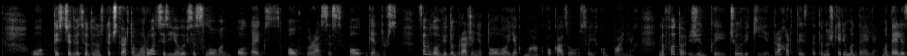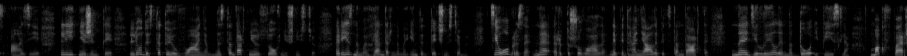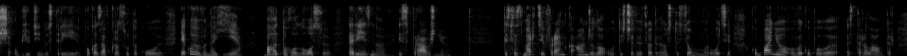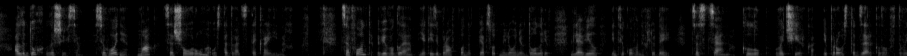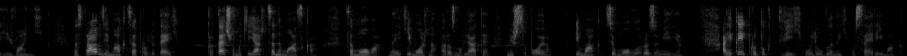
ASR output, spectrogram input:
У 1994 році з'явився слоган All eggs, all races, all genders. Це було відображення того, як МАК показував у своїх компаніях. На фото жінки, чоловіки, драг-артисти, темношкірі моделі, моделі з Азії, літні жінки, люди з татуюванням, нестандартною зовнішністю, різними гендерними ідентичностями. Ці образи не ретушували, не підганяли під стандарти, не ділили на до і після. МАК вперше у б'юті індустрії показав красу такою, якою вона є, багатоголосою, різною і справжньою. Після смерті Френка Анджело у 1997 році компанію викупили Estee Lauder, але дух лишився. Сьогодні МАК – це шоуруми у 120 країнах. Це фонд Viva який зібрав понад 500 мільйонів доларів для віл інфікованих людей. Це сцена, клуб, вечірка і просто дзеркало в твоїй ванні. Насправді МАК це про людей, про те, що макіяж це не маска, це мова, на якій можна розмовляти між собою. І МАК цю мову розуміє. А який продукт твій улюблений у серії МАК?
